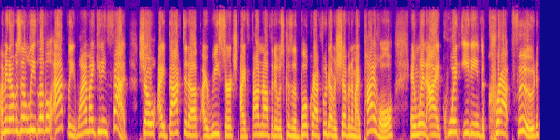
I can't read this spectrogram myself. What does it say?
I mean, I was an elite level athlete. Why am I getting fat? So I backed it up. I researched. I found out that it was because of the bullcrap food I was shoving in my pie hole. And when I quit eating the crap food,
